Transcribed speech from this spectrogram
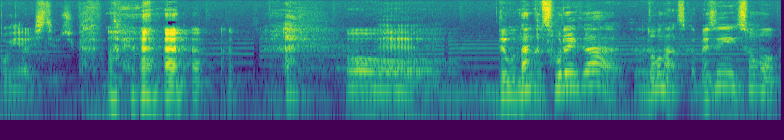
ぼんやりしてる時間。でもなんかそれがうん。どうなんですか、別にその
